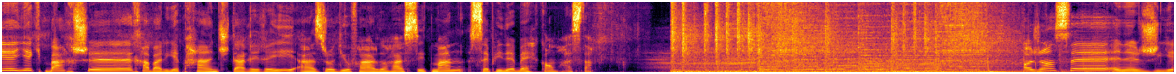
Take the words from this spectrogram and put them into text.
یک بخش خبری پنج دقیقه ای از رادیو فردا هستید من سپیده بهکام هستم آژانس انرژی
